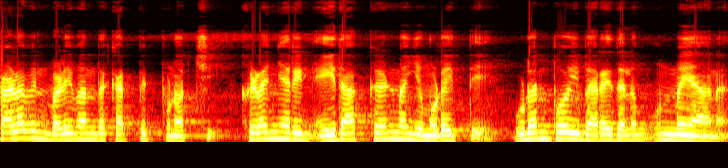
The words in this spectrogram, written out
களவின் வழிவந்த கற்பிற்புணர்ச்சி கிளைஞரின் எய்தாக்கேண்மையும் உடைத்து உடைத்தே உடன்போய் வரைதலும் உண்மையான.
